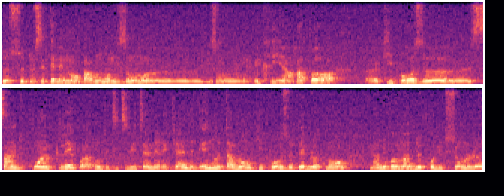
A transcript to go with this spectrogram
de, de, cet événement, pardon, ils ils ont écrit un rapport qui pose cinq points clés pour la compétitivité américaine et notamment qui pose le développement d'un nouveau mode de production, le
